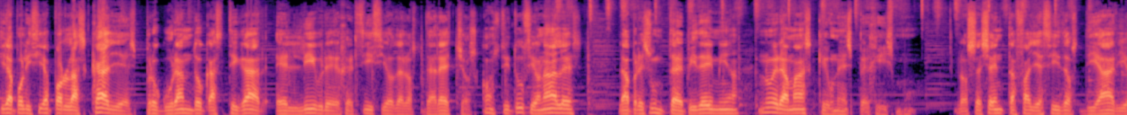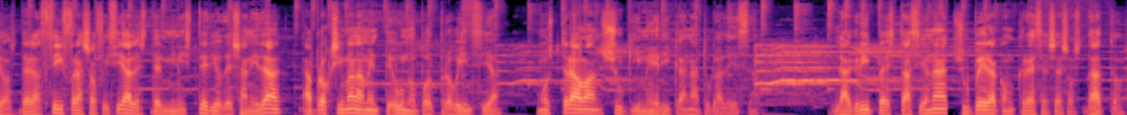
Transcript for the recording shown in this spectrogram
y la policía por las calles procurando castigar el libre ejercicio de los derechos constitucionales, la presunta epidemia no era más que un espejismo. Los 60 fallecidos diarios de las cifras oficiales del Ministerio de Sanidad, aproximadamente uno por provincia, mostraban su quimérica naturaleza. La gripe estacional supera con creces esos datos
